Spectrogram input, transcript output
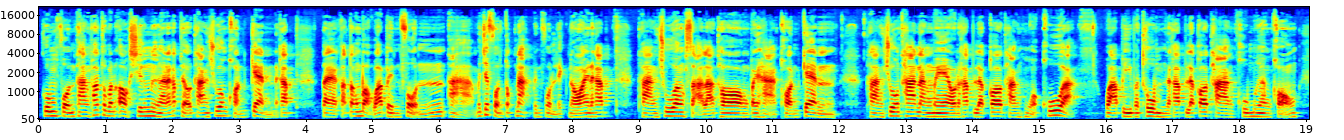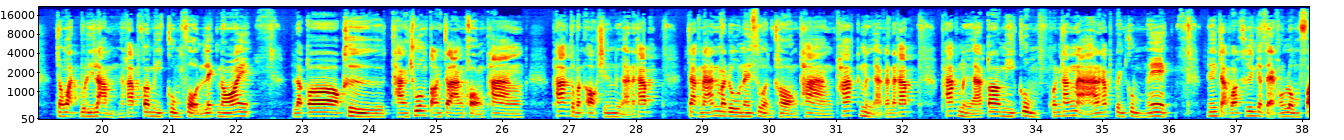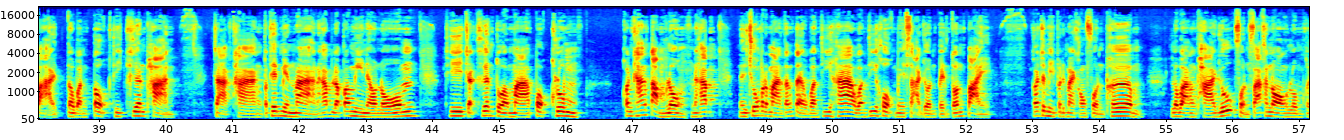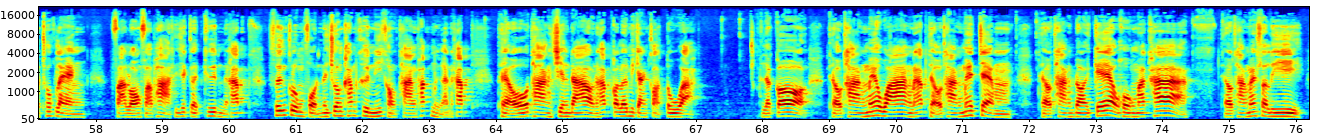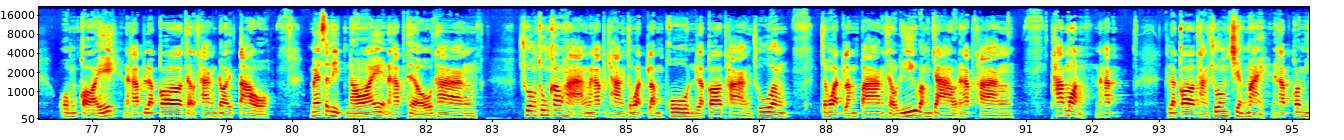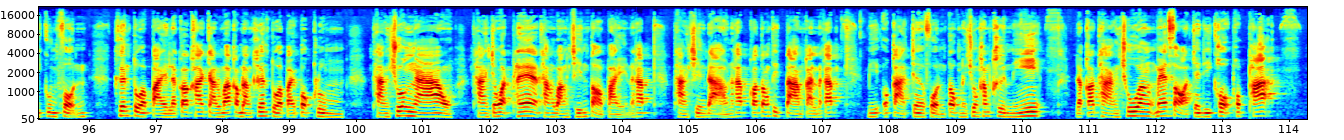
กลุ่มฝนทางภาคตะวันออกเฉียงเหนือนะครับแถวทางช่วงขอนแก่นนะครับ แต่ก็ต้องบอกว่าเป็นฝนอ่าไม่ใช่ฝนตกหนักเป็นฝนเล็กน้อยนะครับ ทางช่วงสาราทองไปหาขอนแก่น ทางช่วงท่านางแมวนะครับ แล้วก็ทางหัวคั่ววาปีปทุมนะครับ แล้วก็ทางคูเมืองของ จังหวัดบุรีรัมย์นะครับ ก็มีกลุ่มฝนเล็กน้อย แล้วก็คือทางช่วงตอนกลางของทางภาคตะวันออกเฉียงเหนือนะครับ จากนั้นมาดูในส่วนของทางภาคเหนือกันนะครับ ภาคเหนือก็มีกลุ่มค่อนข้างหนานะครับ เป็นกลุ่มเมฆเนื่องจากว่าคลื่นกระแสของลมฝ่ายตะวันตกที่เคลื่อนผ่านจากทางประเทศเมียนมานะครับ แล้วก็มีแนวโน้มที่จะเคลื่อนตัวมาปกคลุมค่อนข้างต่ำลงนะครับ ในช่วงประมาณตั้งแต่วันที่ 5 วันที่ 6 เมษายนเป็นต้นไป ก็จะมีปริมาณของฝนเพิ่ม ระวังพายุฝนฟ้าขนองลมกระโชกแรง ฟ้าร้องฟ้าผ่าที่จะเกิดขึ้นนะครับ ซึ่งกลุ่มฝนในช่วงค่ำคืนนี้ของทางภาคเหนือนะครับ แถวทางเชียงดาวนะครับ ก็เริ่มมีการก่อตัว แล้วก็แถวทางแม่วางนะครับ แถวทางแม่แจ่ม แถวทางดอยแก้วโฮงมาค่า แถวทางแม่สลี อมก๋อยนะครับ แล้วก็แถวทางดอยเต่า แม่สลิดน้อยนะครับ แถวทางช่วงทุ่งข้าวหางนะครับ ทางจังหวัดลำพูนแล้วก็ทางช่วงจังหวัดลำปาง แถวลี้วังยาวนะครับ ทางท่าม่อนนะครับ แล้วก็ทางช่วงเชียงใหม่นะครับ ก็มีกลุ่มฝนเคลื่อนตัวไป แล้วก็คาดการณ์ว่ากำลังเคลื่อนตัวไปปกคลุมทางช่วงงาว ทางจังหวัดแพร่ทางหวังชิ้นต่อไปนะครับ ทางเชียงดาวนะครับ ก็ต้องติดตามกันนะครับ มีโอกาสเจอฝนตกในช่วงค่ำคืนนี้ แล้วก็ทางช่วงแม่สอดเจดีโคพบพระ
